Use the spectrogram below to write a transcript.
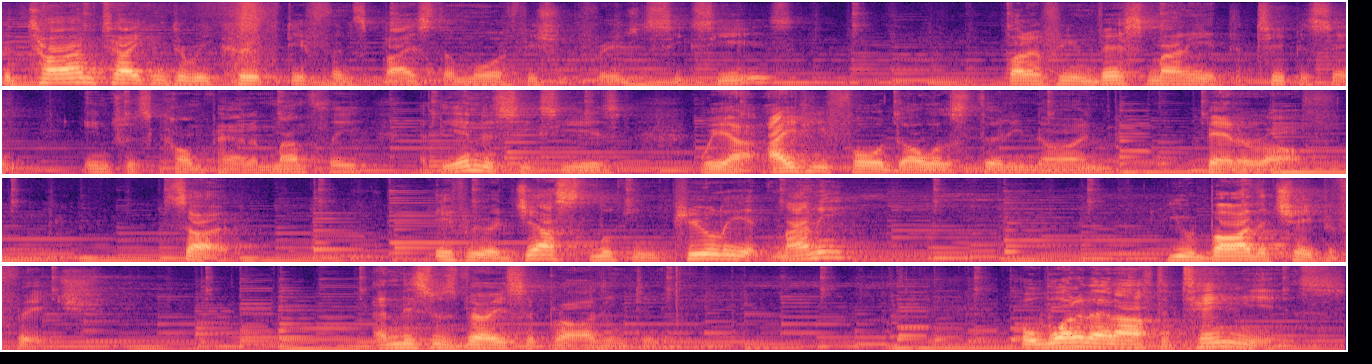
The time taken to recoup difference based on more efficient fridge is six years, but if we invest money at the 2% interest compounded monthly at the end of six years, we are $84.39 better off. So, if we were just looking purely at money, you would buy the cheaper fridge. And this was very surprising to me. But what about after 10 years?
